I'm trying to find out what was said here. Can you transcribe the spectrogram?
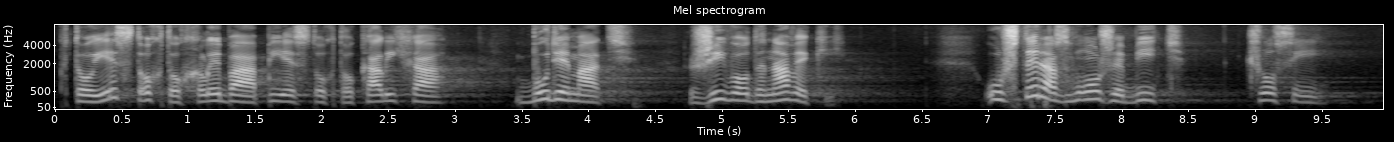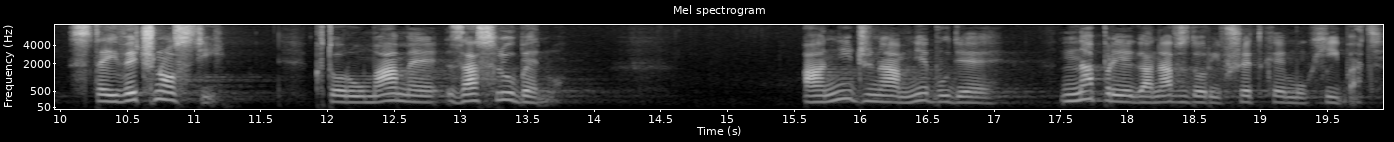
Kto je z tohto chleba a pije z tohto kalicha, bude mať život na veky. Už teraz môže byť čosi z tej väčšnosti, ktorú máme zasľúbenú. A nič nám nebude napriek a navzdory všetkému chýbať.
